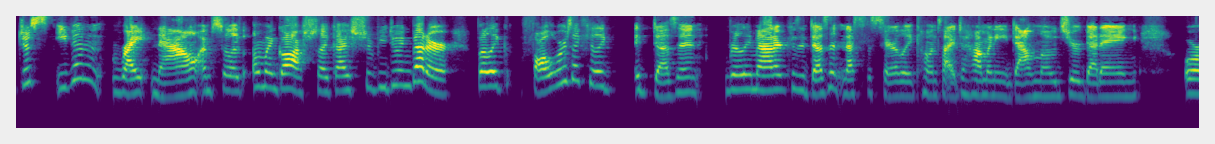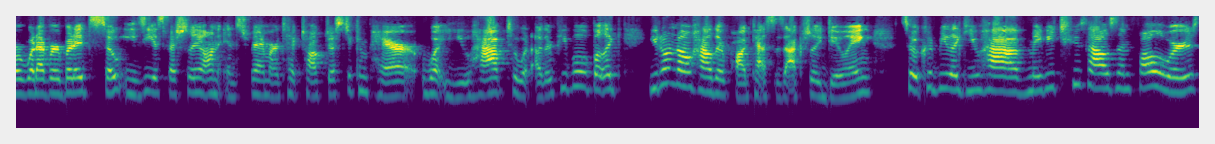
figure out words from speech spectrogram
just even right now, I'm still like, oh my gosh, like I should be doing better. But like followers, I feel like it doesn't really matter because it doesn't necessarily coincide to how many downloads you're getting or whatever but it's so easy especially on Instagram or TikTok just to compare what you have to what other people but like you don't know how their podcast is actually doing so it could be like you have maybe 2000 followers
